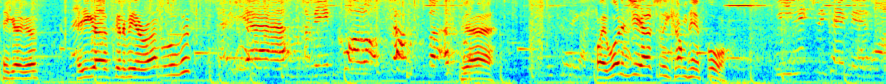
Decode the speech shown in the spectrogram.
Here you go, guys. Are you guys going to be alright with all this? Yeah, I mean, quite a lot of stuff, but Yeah. Wait, what did you actually come here for? we literally came here for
